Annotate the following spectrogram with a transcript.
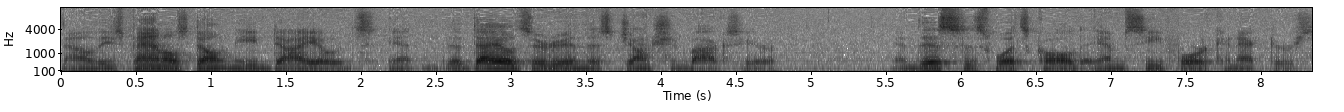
Now, these panels don't need diodes. And the diodes are in this junction box here. And this is what's called MC4 connectors.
